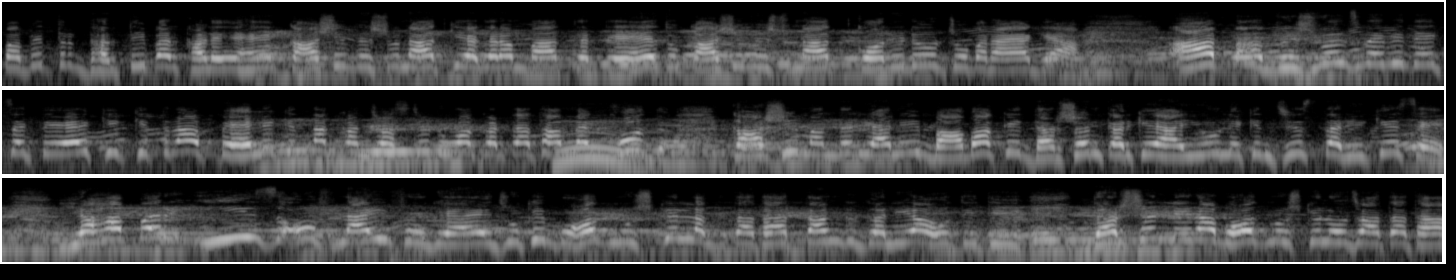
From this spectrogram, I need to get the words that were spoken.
पवित्र धरती पर खड़े हैं। काशी विश्वनाथ की अगर हम बात करते हैं तो काशी विश्वनाथ कॉरिडोर जो बनाया गया आप विजुअल्स में भी देख सकते हैं कि कितना पहले कितना कंजस्टेड हुआ करता था। मैं खुद काशी मंदिर यानी बाबा के दर्शन करके आई हूँ लेकिन जिस तरीके से यहाँ पर ईज ऑफ़ लाइफ हो गया है जो कि बहुत मुश्किल लगता था। तंग गलियाँ होती थी। दर्शन लेना बहुत मुश्किल हो जाता था।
